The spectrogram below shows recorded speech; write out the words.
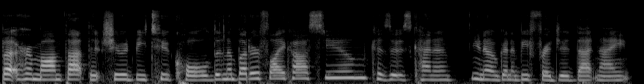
but her mom thought that she would be too cold in a butterfly costume because it was kind of, you know, going to be frigid that night.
